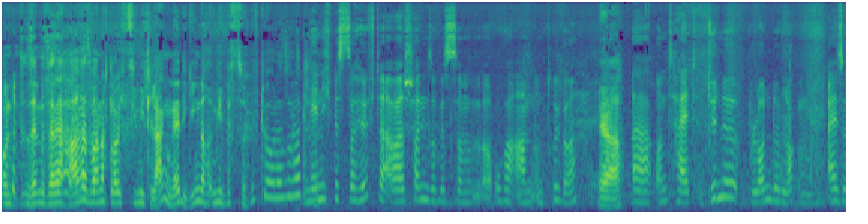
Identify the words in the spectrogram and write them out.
Und seine, seine Haare waren noch, glaube ich, ziemlich lang, ne? Die gingen doch irgendwie bis zur Hüfte oder sowas? Nee, nicht bis zur Hüfte, aber schon so bis zum äh, Oberarm und drüber. Ja. Äh, und halt dünne, blonde Locken. Also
